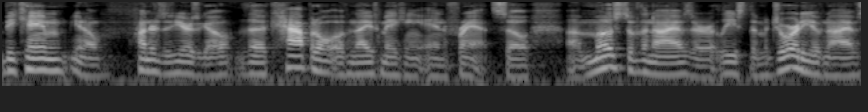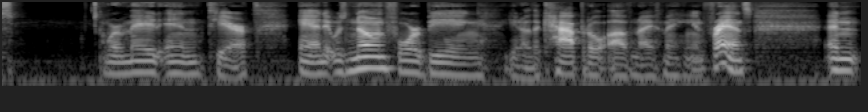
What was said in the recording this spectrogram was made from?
became, you know, hundreds of years ago, the capital of knife making in France. So uh, most of the knives, or at least the majority of knives, were made in Thiers and it was known for being, you know, the capital of knife making in France. And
